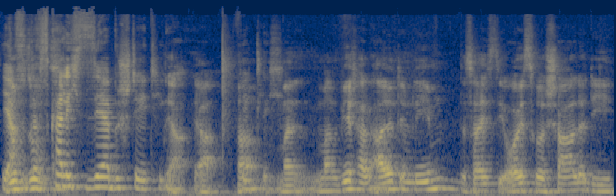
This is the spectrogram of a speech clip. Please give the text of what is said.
Ja, so- so- das kann ich sehr bestätigen. ja, ja. ja. Wirklich. Man, man wird halt alt im Leben. Das heißt, die äußere Schale, die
